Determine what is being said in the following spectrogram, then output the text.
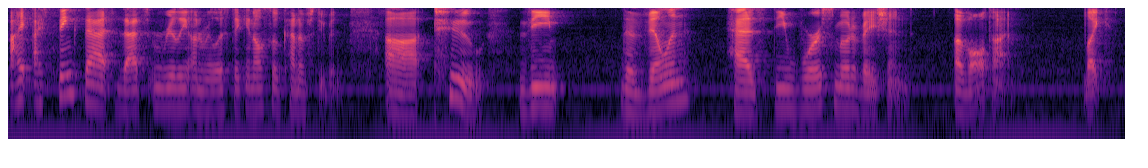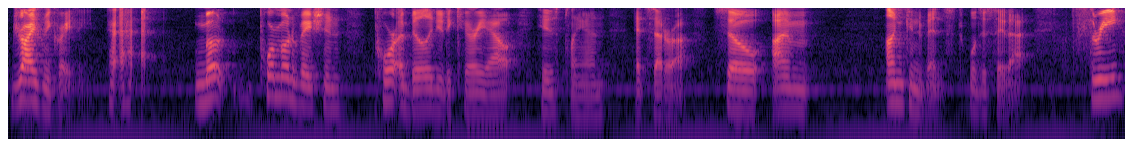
I, I think that that's really unrealistic and also kind of stupid. Uh, two, the the villain has the worst motivation of all time. Like, drives me crazy. Mo- poor motivation, poor ability to carry out his plan, etc. So I'm unconvinced. We'll just say that. Three,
